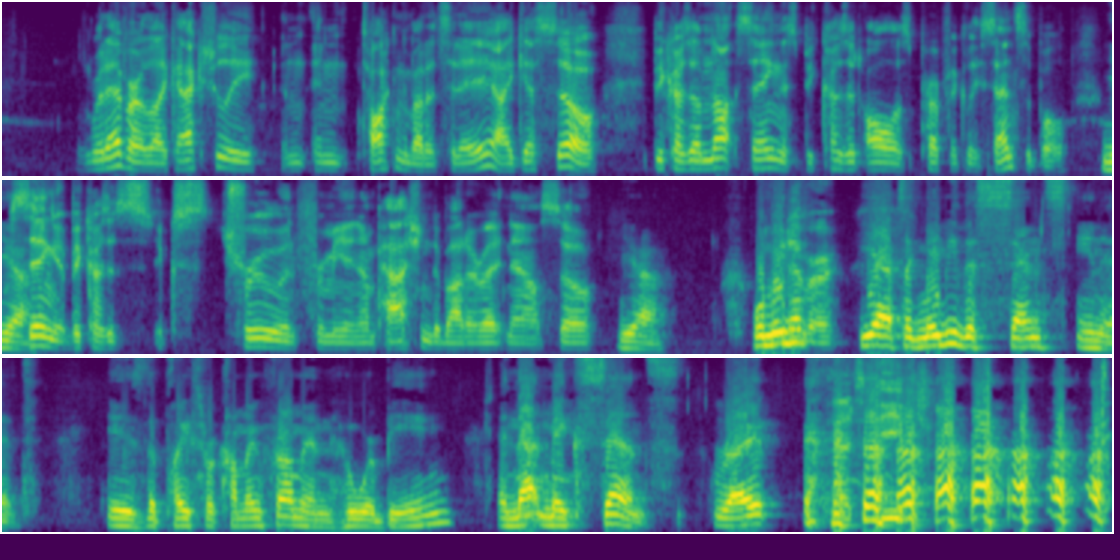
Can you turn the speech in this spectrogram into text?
whatever, like actually, in, in talking about it today, I guess so, because I'm not saying this because it all is perfectly sensible. I'm saying it because it's, it's true and for me, and I'm passionate about it right now. So Yeah. Well, maybe. Whatever. Yeah, it's like maybe the sense in it is the place we're coming from and who we're being, and that makes sense, right? That's deep.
